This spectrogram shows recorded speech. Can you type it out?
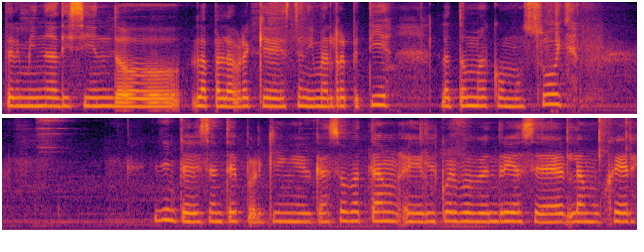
termina diciendo la palabra que este animal repetía, la toma como suya. Es interesante porque en el caso Batán el cuervo vendría a ser la mujer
